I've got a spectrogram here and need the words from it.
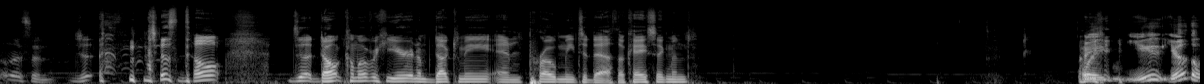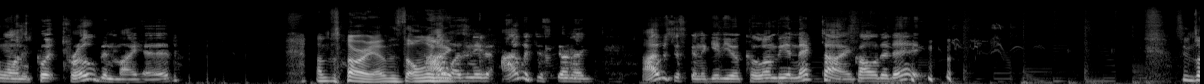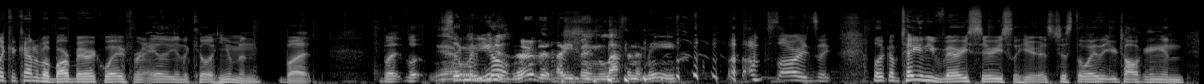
Listen, just, just don't, ju- don't come over here and abduct me and probe me to death, okay, Sigmund? Are Well, you- you you're the one who put probe in my head. I'm sorry. I was the only. I thing- wasn't even. I was just gonna. I was just gonna give you a Colombian necktie and call it a day. Seems like a kind of a barbaric way for an alien to kill a human, but but look, Yeah, Sigmund, well, you, you deserve it. How you been laughing at me? I'm sorry, Sig. Look, I'm taking you very seriously here. It's just the way that you're talking, and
